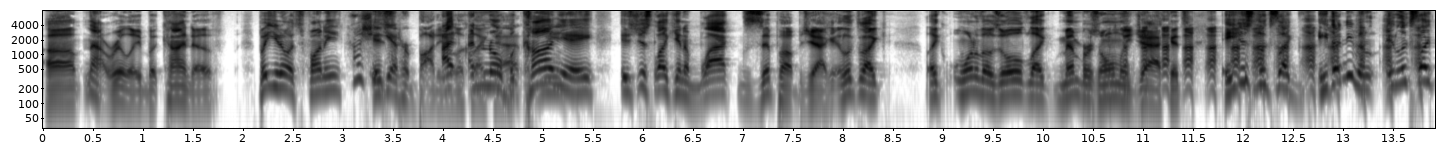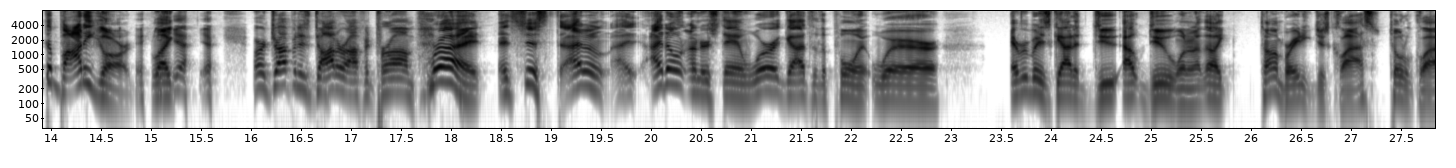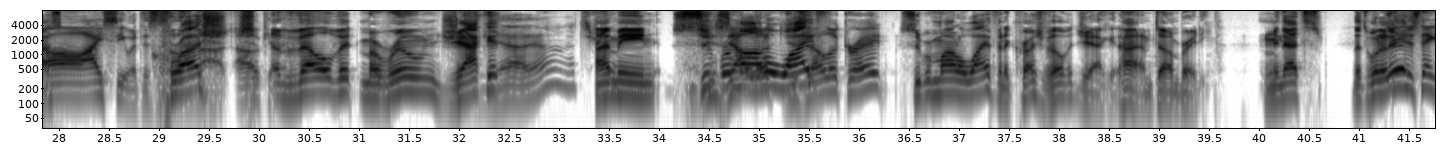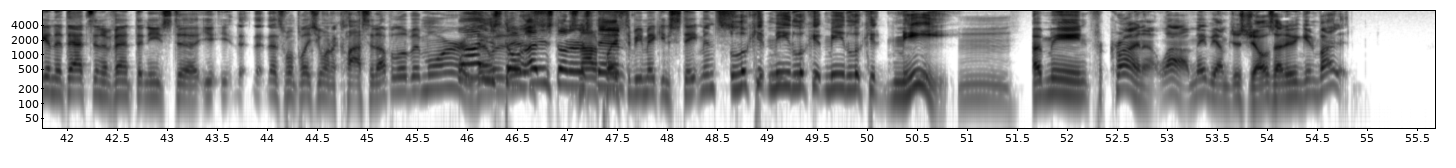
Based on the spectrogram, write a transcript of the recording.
Uh, not really, but kind of. But you know, it's funny. How does she get her body to I, look I don't know, that? but I mean- Kanye is just like in a black zip up jacket. It looked like like one of those old like members only jackets. he just looks like he doesn't even. He looks like the bodyguard. Like yeah, yeah. Or dropping his daughter off at prom. right. It's just I don't I I don't understand where it got to the point where everybody's got to do outdo one another. Like Tom Brady, just class, total class. Oh, I see what this is. all Crushed. Okay. a velvet maroon jacket. Yeah, yeah, that's true. I mean, Gisele supermodel look- wife. Gisele look great. supermodel wife in a crushed velvet jacket. Hi, I'm Tom Brady. I mean, that's that's what it So is. you're just thinking that that's an event that needs to. You, you, that's one place you want to class it up a little bit more. Well, Is I just don't- I just don't understand. it's not a place to be making statements. look at me, look at me, look at me. Hmm. I mean, for crying out loud, maybe I'm just jealous I didn't get invited.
